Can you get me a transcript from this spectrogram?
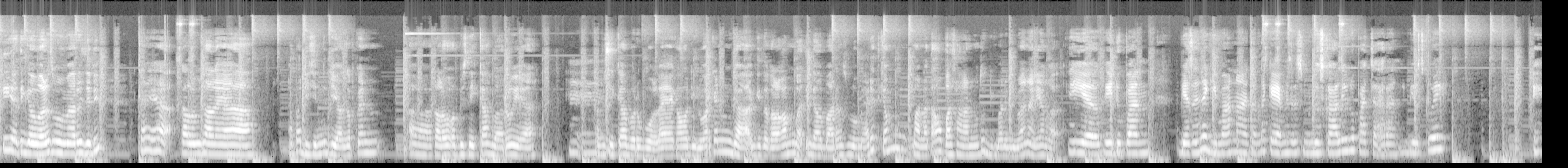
Iya tinggal bareng sebelum merit jadi kayak kalau misalnya apa di sini dianggap kan eh, kalau habis nikah baru ya. Habis nikah baru boleh. Kalau di luar kan enggak gitu. Kalau kamu nggak tinggal bareng sebelum merit kamu mana tahu pasanganmu tuh gimana gimana ya nggak? Iya kehidupan biasanya gimana? Contohnya kayak misalnya seminggu sekali lu pacaran bioskop eh eh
